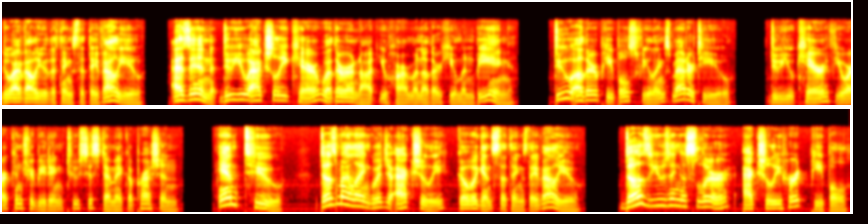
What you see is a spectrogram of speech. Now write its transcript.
Do I value the things that they value? As in, do you actually care whether or not you harm another human being? Do other people's feelings matter to you? Do you care if you are contributing to systemic oppression? And 2. Does my language actually go against the things they value? Does using a slur actually hurt people?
